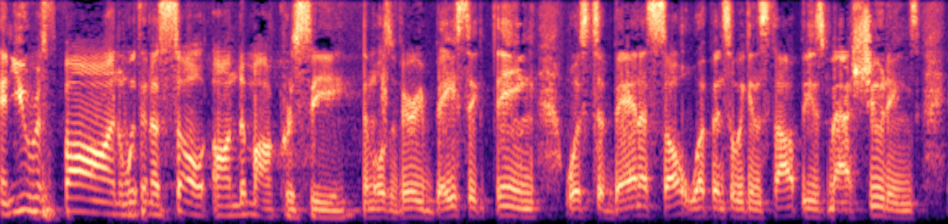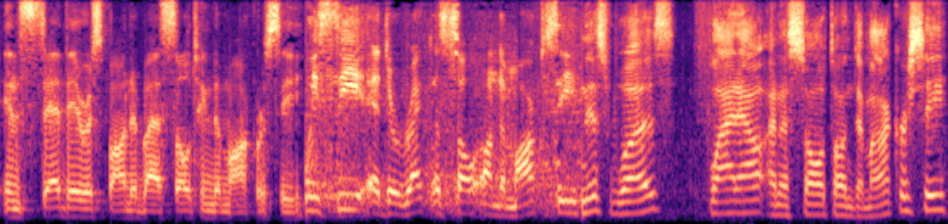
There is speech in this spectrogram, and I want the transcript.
and you respond with an assault on democracy. The most very basic thing was to ban assault weapons so we can stop these mass shootings. Instead, they responded by assaulting democracy. We see a direct assault on democracy. This was flat out an assault on democracy,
